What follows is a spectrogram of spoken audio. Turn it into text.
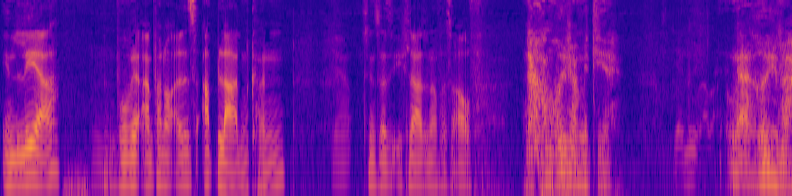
in Leer, wo wir einfach noch alles abladen können. Ja. Beziehungsweise ich lade noch was auf. Na komm rüber mit dir. ja du, aber Na rüber.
